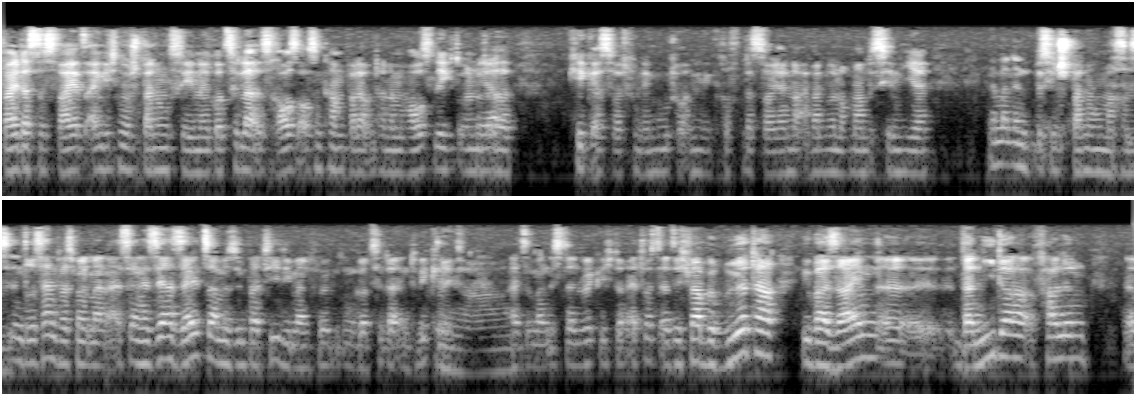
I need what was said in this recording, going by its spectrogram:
Weil das, das war jetzt eigentlich nur Spannungsszene. Godzilla ist raus aus dem Kampf, weil er unter einem Haus liegt und Ja. äh, Kick-Ass wird von dem Motor angegriffen. Das soll ja nur, einfach nur noch mal ein bisschen hier, wenn man ein bisschen Spannung Es machen. ist interessant, was man, man, es ist eine sehr seltsame Sympathie, die man für Godzilla entwickelt. Ja. Also man ist dann wirklich doch etwas, also ich war berührter über sein äh, da niederfallen, äh,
